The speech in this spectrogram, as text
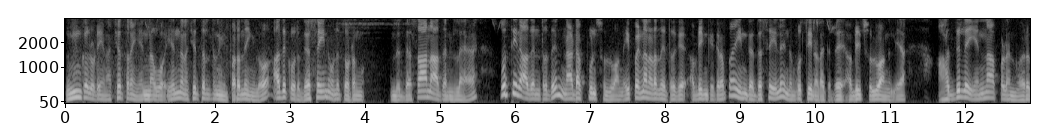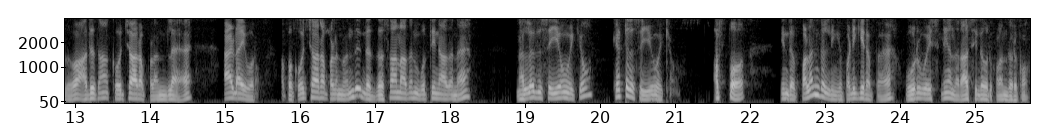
உங்களுடைய நட்சத்திரம் என்னவோ எந்த நட்சத்திரத்தில் நீங்கள் பிறந்தீங்களோ அதுக்கு ஒரு திசைன்னு ஒன்று தொடங்கும். இந்த தசாநாதனில் புத்திநாதன்றது நடப்புன்னு சொல்லுவாங்க. இப்போ என்ன நடந்துட்டு இருக்கு அப்படின்னு கேட்குறப்ப இந்த திசையில் இந்த புத்தி நடக்குது அப்படின்னு சொல்லுவாங்க இல்லையா? அதில் என்ன பலன் வருதோ அதுதான் கோச்சார பலனில் ஆட் ஆகி வரும். அப்போ கோச்சார பலன் வந்து இந்த தசாநாதன் புத்திநாதனை நல்லது செய்யவும் வைக்கும் கெட்டது செய்யவும் வைக்கும். அப்போது இந்த பலன்கள் நீங்கள் படிக்கிறப்ப ஒரு வயசுலேயும் அந்த ராசியில் ஒரு குழந்தை இருக்கும்.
